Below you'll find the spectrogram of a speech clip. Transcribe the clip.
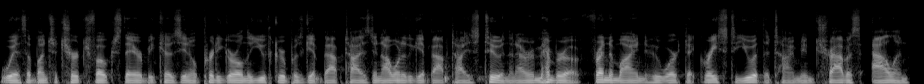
with a bunch of church folks there because you know pretty girl in the youth group was getting baptized and i wanted to get baptized too and then i remember a friend of mine who worked at grace to you at the time named travis allen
